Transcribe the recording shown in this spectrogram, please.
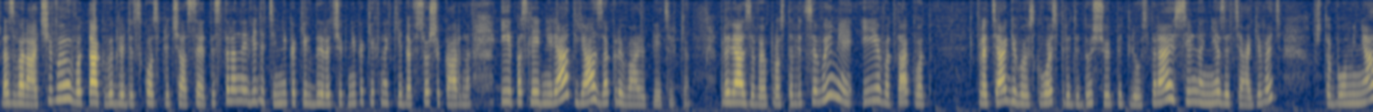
разворачиваю. Вот так выглядит скос плеча с этой стороны. Видите, никаких дырочек, никаких накидов, все шикарно. И последний ряд я закрываю петельки. Провязываю просто лицевыми и вот так вот протягиваю сквозь предыдущую петлю. Стараюсь сильно не затягивать, чтобы у меня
